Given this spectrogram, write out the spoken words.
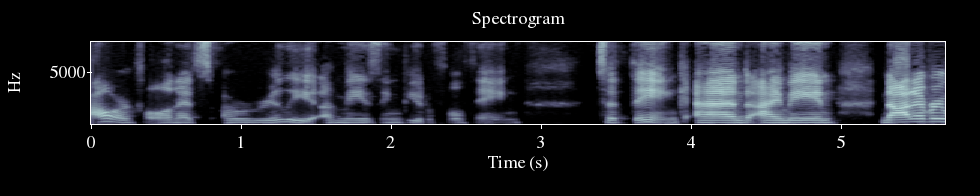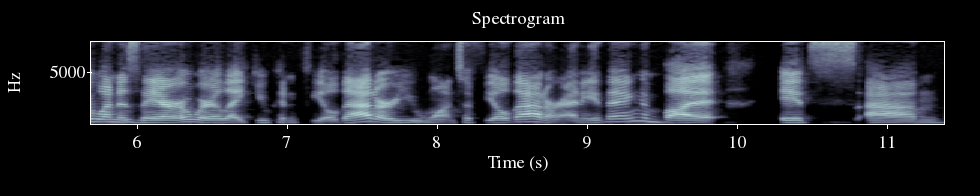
powerful. And it's a really amazing, beautiful thing to think. And I mean, not everyone is there where like you can feel that or you want to feel that or anything, but it's um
